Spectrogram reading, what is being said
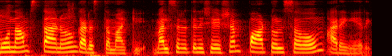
മൂന്നാം സ്ഥാനവും കരസ്ഥമാക്കി. മത്സരത്തിന് ശേഷം പാട്ടുത്സവവും അരങ്ങേറി.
